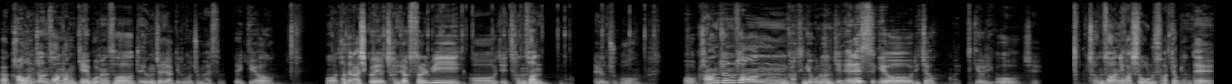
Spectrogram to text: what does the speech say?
자, 가온전선 함께 보면서 대응 전략 이런 거좀 말씀드릴게요. 어, 다들 아실 거예요. 전력 설비, 어, 이제 전선 관련 주고, 어, 가온전선 같은 경우는 이제 LS 계열이죠. S 계열이고 이제 전선이 확실히 오를 수밖에 없는데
